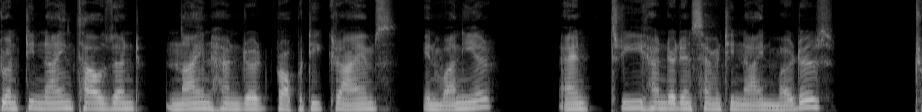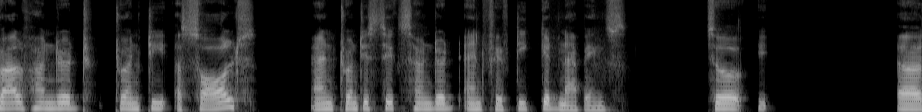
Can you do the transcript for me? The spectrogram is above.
29900 property crimes in one year and 379 murders, 1220 assaults, and 2650 kidnappings. So, uh,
